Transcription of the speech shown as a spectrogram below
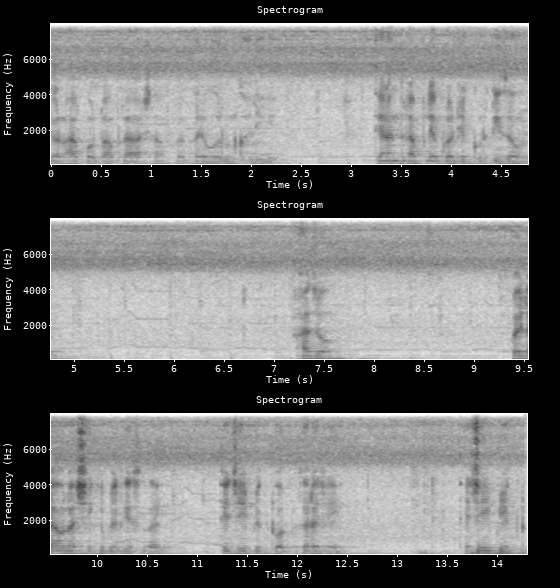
तर हा फोटो आपला अशा प्रकारे वरून खाली येईल. त्यानंतर आपल्या प्रोजेक्टवरती जाऊन हा जो पहिला शेकी शेक इफेक्ट दिसत आहे त्याची इफेक्ट कॉपी करायचे. आहे इफेक्ट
